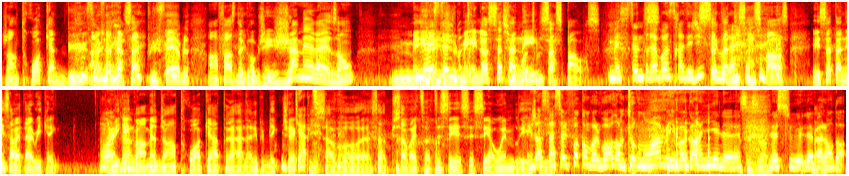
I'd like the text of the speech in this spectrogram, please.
genre 3-4 buts à un vrai. adversaire plus faible en phase de groupe. J'ai jamais raison, mais, Mais c'est je- une- mais là, cette Tu année, ça se passe. mais c'est une très bonne stratégie, c'est Cette vrai. année, ça se passe. Et cette année, ça va être Harry Kane. Ouais. Harry Kane va en mettre genre 3-4 à la République tchèque, puis ça va, euh, ça, puis ça va être ça. Tu sais, c'est- c'est- c'est à Wembley. Genre, puis- c'est la seule fois qu'on va le voir dans le tournoi, mais il va gagner le, le, Ben, ballon d'or.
